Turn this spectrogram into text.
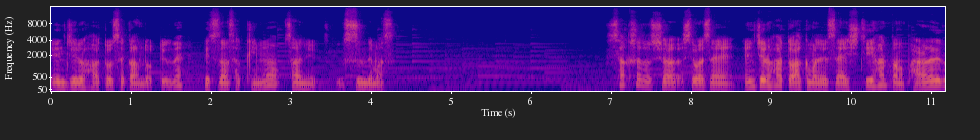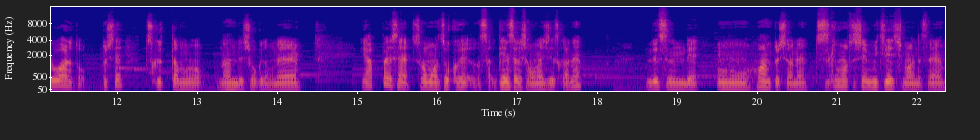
エンジェルハートセカンドっていうね、別な作品もさらに進んでます。作者としてはですね、エンジェルハートはあくまでですね、シティハンターのパラレルワールドとして作ったものなんでしょうけどもね。やっぱりですね、そのまま続編、原作者同じですからね。ですんで、うん、ファンとしてはね、続きものとして見てしまうんですね。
